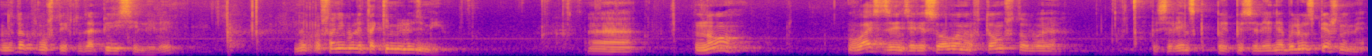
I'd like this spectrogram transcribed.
не только потому, что их туда переселили, но и потому, что они были такими людьми. Э, но власть заинтересована в том, чтобы поселения были успешными,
